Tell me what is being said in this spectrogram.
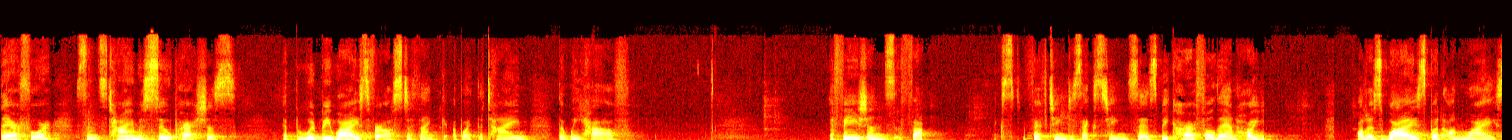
Therefore, since time is so precious, it would be wise for us to think about the time that we have. Ephesians 5 15 to 16 says, Be careful then how you not as wise but unwise,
